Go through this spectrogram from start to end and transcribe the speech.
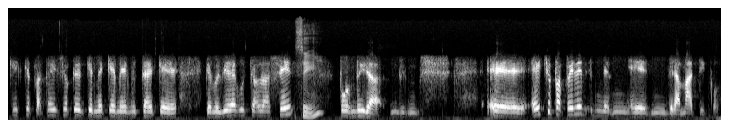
¿Qué, qué papel yo que, que me que me gusta que, que me hubiera gustado hacer? Sí pues mira, eh, he hecho papeles eh, dramáticos,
